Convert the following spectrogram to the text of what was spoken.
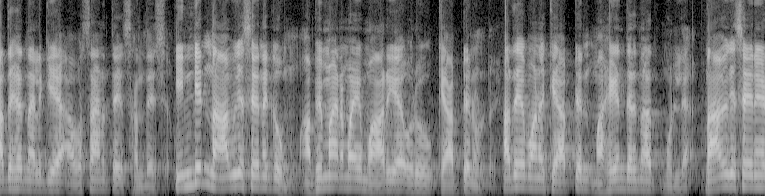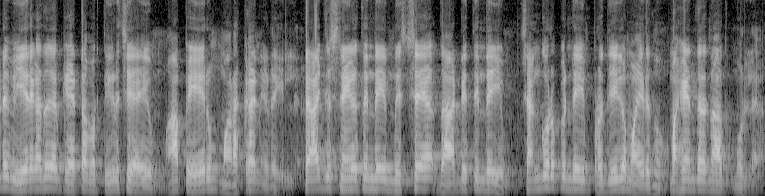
അദ്ദേഹം നൽകിയ അവസാനത്തെ സന്ദേശം. ഇന്ത്യൻ നാവികസേനക്കും അഭിമാനമായി മാറിയ ഒരു ക്യാപ്റ്റനുണ്ട്. അദ്ദേഹമാണ് ക്യാപ്റ്റൻ മഹേന്ദ്രനാഥ് മുല്ല. നാവികസേനയുടെ വീരകഥകൾ കേട്ടവർ തീർച്ചയായും ആ പേരും മറക്കാൻ ഇടയില്ല. രാജ്യസ്നേഹത്തിന്റെയും നിശ്ചയ ദാർഢ്യത്തിന്റെയും ചങ്കുറപ്പിന്റെയും പ്രതീകമായിരുന്നു മഹേന്ദ്രനാഥ് മുല്ല.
